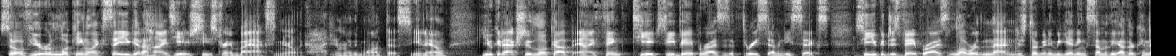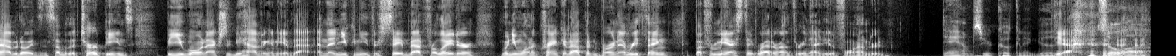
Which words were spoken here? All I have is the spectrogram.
So if you're looking like say you get a high THC strain by accident, you're like, oh, I didn't really want this, you know, you could actually look up and I think THC vaporizes at 376. So you could just vaporize lower than that and you're still going to be getting some of the other cannabinoids and some of the terpenes, but you won't actually be having any of that. And then you can either save that for later when you want to crank it up and burn everything. But for me, I stick right around 390 to 400. damn, so you're cooking it good. Yeah. so uh,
